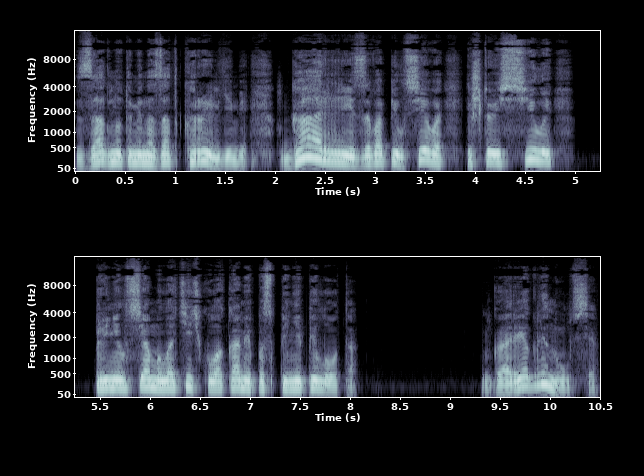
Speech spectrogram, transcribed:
загнутыми назад крыльями. «Гарри!» — завопил Сева, и что из силы принялся молотить кулаками по спине пилота. Гарри оглянулся.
